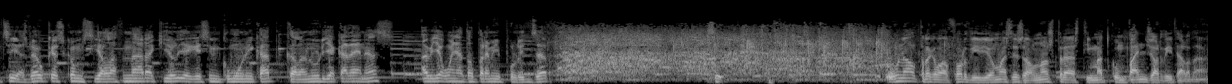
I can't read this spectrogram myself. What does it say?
Sí, es veu que és com si a l'Aznar aquí li haguessin comunicat que la Núria Cadenes havia guanyat el Premi Pulitzer. Sí. Un altre que va fort d'idiomes és el nostre estimat company Jordi Tardà.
